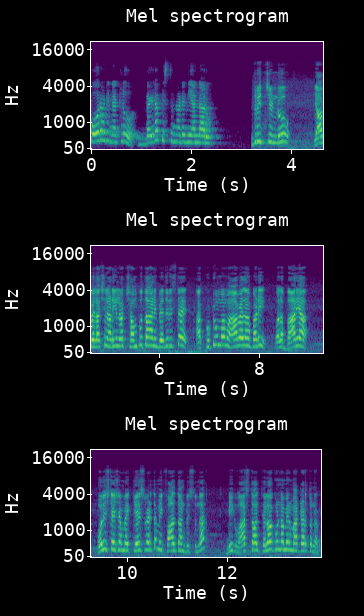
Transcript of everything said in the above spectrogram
పోరాడినట్లు బిల్డప్ ఇస్తున్నాడని అన్నారు. బెదిరించిండు. యాభై లక్షలు అడిగిలో చంపుతా అని బెదిరిస్తే ఆ కుటుంబం ఆవేదన పడి వాళ్ళ భార్య పోలీస్ స్టేషన్ పై కేసు పెడితే మీకు ఫాల్తూ అనిపిస్తుందా? మీకు వాస్తవాలు తెలియకుండా మీరు మాట్లాడుతున్నారు.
